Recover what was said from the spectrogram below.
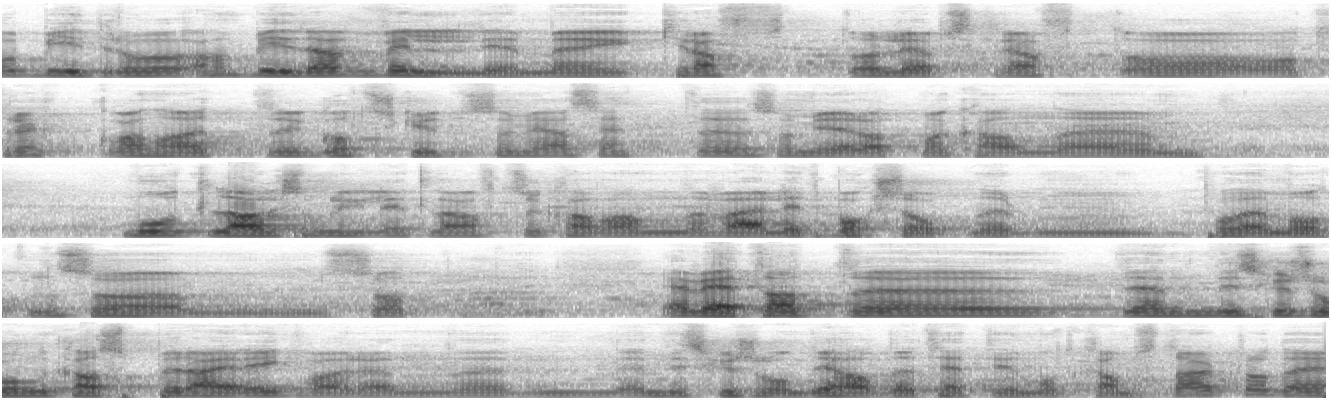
og bidro, han bidrar veldig med kraft og løpskraft og, og, trøkk. Og han har et godt skudd, som vi har sett, eh, som gjør at man kan eh, Mot lag som ligger litt lavt, så kan han være litt bokseåpner på den måten. Så, så jeg vet at den diskusjonen Kasper Eirik var en, en, diskusjon de hadde tett inn mot kampstart. Og det,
